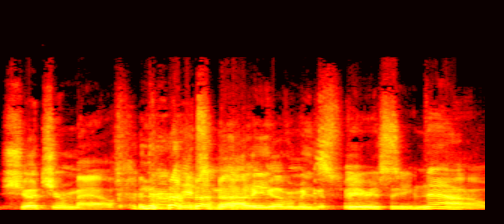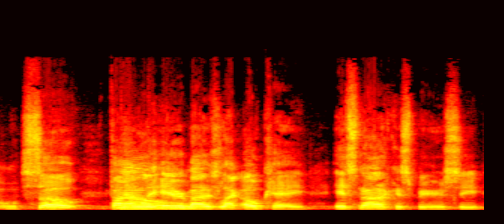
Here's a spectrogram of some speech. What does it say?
Shut your mouth. It's not a government conspiracy. No. So finally, No. everybody's like, okay, it's not a conspiracy.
